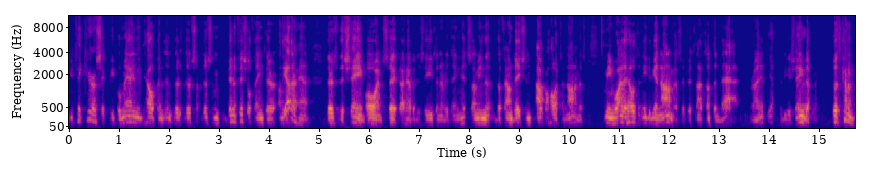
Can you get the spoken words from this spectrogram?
you take care of sick people. Man, I need help, and, and there, there's some, there's some beneficial things there. On the other hand, there's the shame. Oh, I'm sick. I have a disease and everything. It's, I mean, the, the foundation, Alcoholics Anonymous. I mean, why the hell does it need to be anonymous if it's not something bad, right? Yeah. To be ashamed of. So it's kind of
